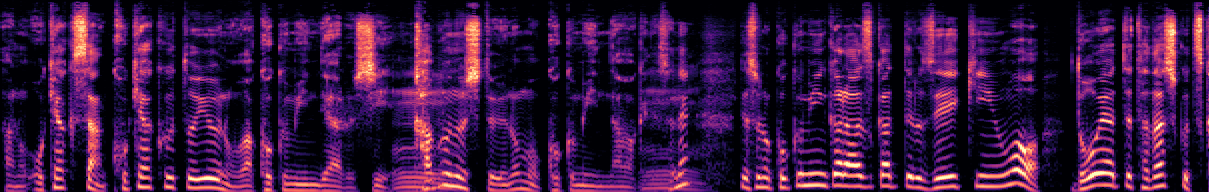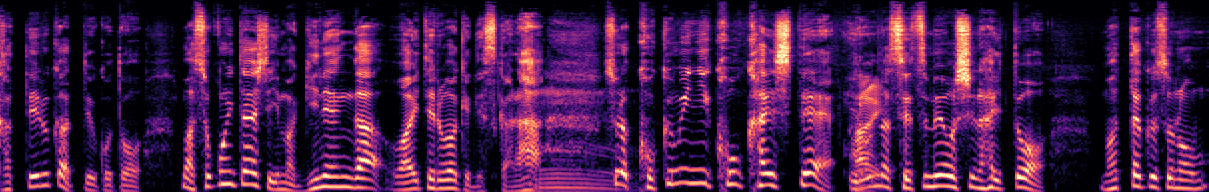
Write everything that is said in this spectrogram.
あのお客さん、顧客というのは国民であるし、うん、株主というのも国民なわけですよね、うん、で。その国民から預かっている税金をどうやって正しく使っているかっていうことを、まあ、そこに対して今、疑念が湧いてるわけですから、うん、それは国民に公開して、い。ろんな説明をしないと、はい、全くその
